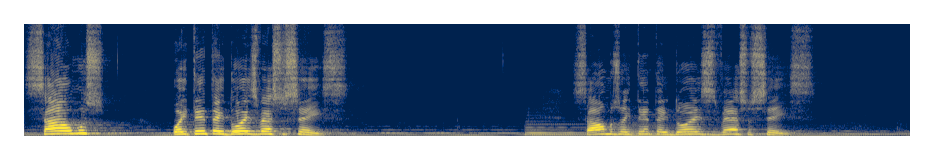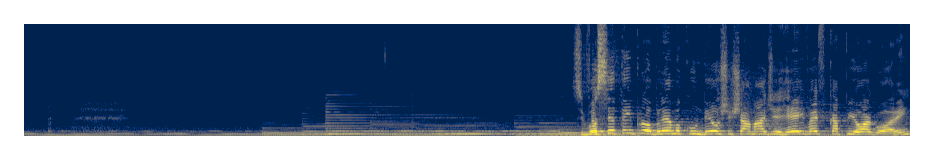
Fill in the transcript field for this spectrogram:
Salmos 82, verso 6. Salmos 82, verso 6. Se você tem problema com Deus te chamar de rei, vai ficar pior agora, hein?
